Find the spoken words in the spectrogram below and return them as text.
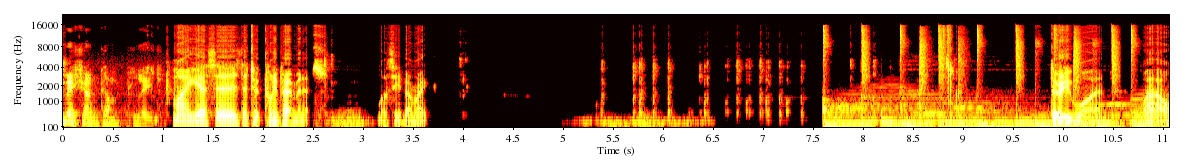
Mission complete. My guess is that took 25 minutes. Let's see if I'm right. Thirty-one. Wow.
